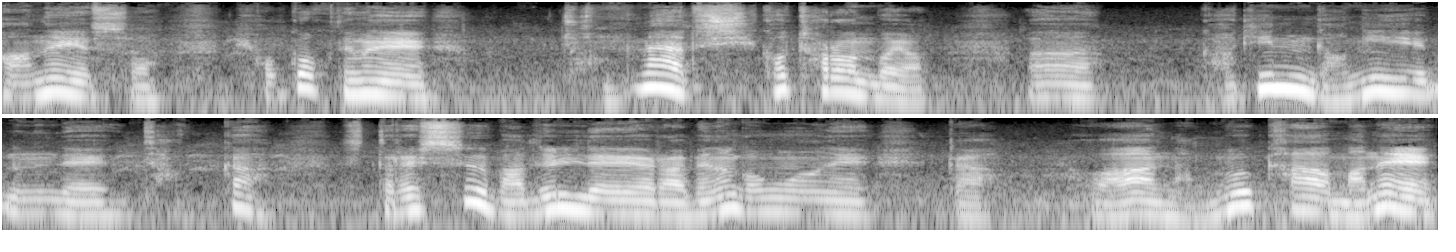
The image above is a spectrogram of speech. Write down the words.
안에 있어. 협곡 때문에 정말 시골처럼 보여. 어, 거긴 강이 있는데 잠깐 스트레스 받을 때 라베나 공원에 가. 와 나무가만해.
